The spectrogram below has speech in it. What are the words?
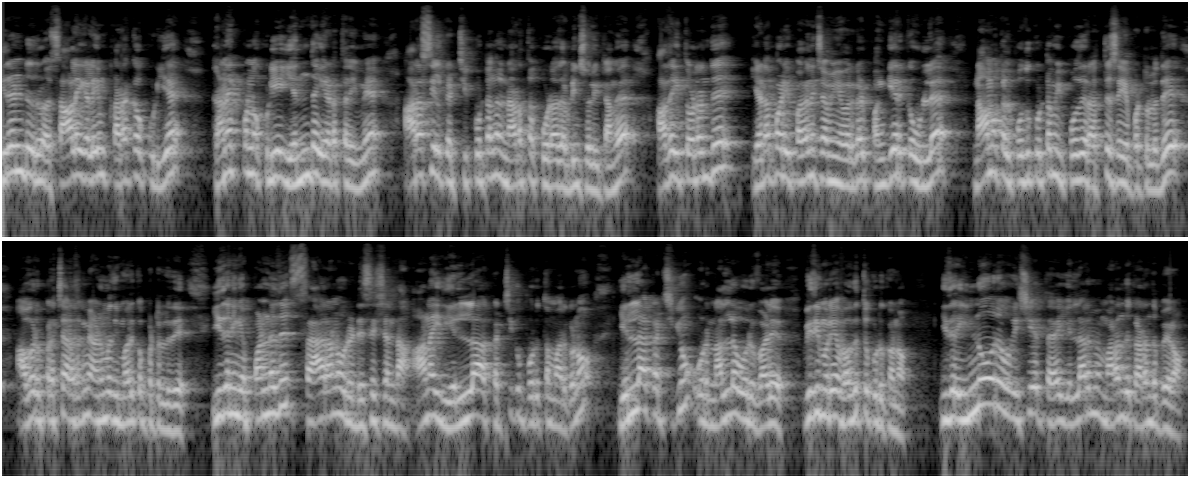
இரண்டு சாலைகளையும் கடக்கக்கூடிய கனெக்ட் பண்ணக்கூடிய எந்த இடத்துலையுமே அரசியல் கட்சி கூட்டங்கள் நடத்தக்கூடாது அப்படின்னு சொல்லிட்டாங்க. அதைத் தொடர்ந்து எடப்பாடி பழனிசாமி அவர்கள் பங்கேற்க உள்ள நாமக்கல் பொதுக்கூட்டம் இப்போது ரத்து செய்யப்பட்டுள்ளது. அவர் பிரச்சாரத்துக்குமே அனுமதி மறுக்கப்பட்டுள்ளது. இதை நீங்கள் பண்ணது ஃபேரான ஒரு டிசிஷன் தான். ஆனால் இது எல்லா கட்சிக்கும் பொருத்தமாக இருக்கணும். எல்லா கட்சிக்கும் ஒரு நல்ல ஒரு வழி விதிமுறையை வகுத்து கொடுக்கணும். இதில் இன்னொரு விஷயத்தை எல்லாருமே மறந்து கடந்து போயிடும்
